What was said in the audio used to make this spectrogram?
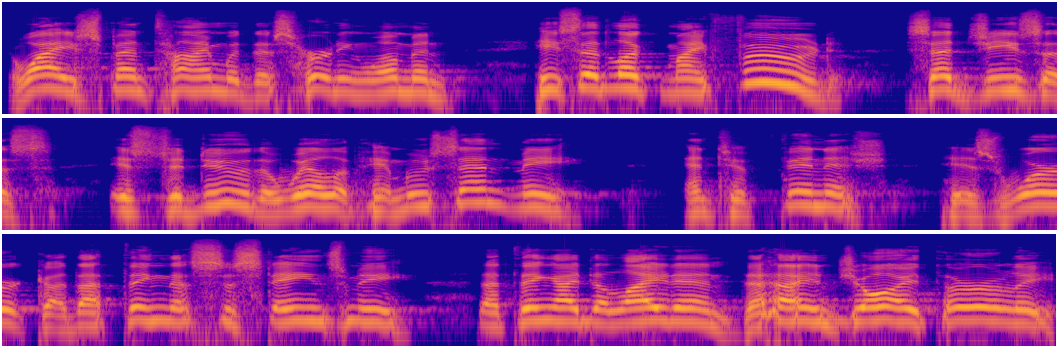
why he spent time with this hurting woman. He said, Look, my food, said Jesus, is to do the will of him who sent me and to finish his work, that thing that sustains me that thing I delight in, that I enjoy thoroughly,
